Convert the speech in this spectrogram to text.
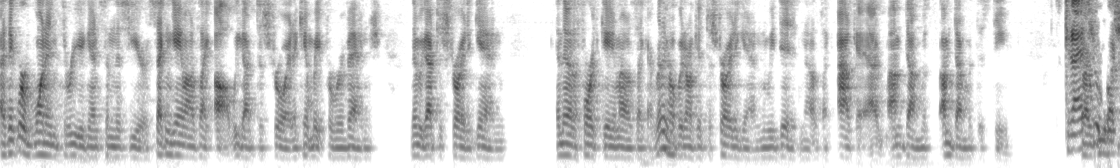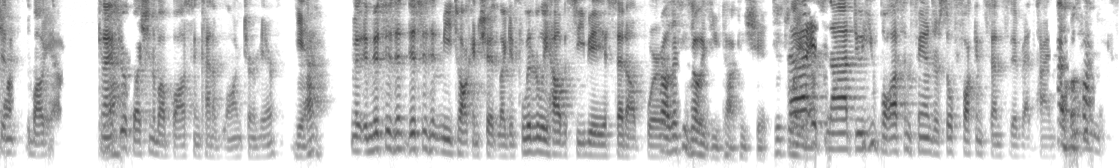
I think we're one in three against them this year. Second game, I was like, oh, we got destroyed. I can't wait for revenge. Then we got destroyed again. And then the fourth game, I was like, I really hope we don't get destroyed again. And we did. And I was like, ah, okay, I, I'm done with I'm done with this team. Can I So ask you a really question about? Can I ask you a question about Boston, kind of long term here? Yeah, And this isn't this isn't me talking shit. Like it's literally how the CBA is set up. Where bro, this is always you talking shit. Just Nah, it it's not, dude. You Boston fans are so fucking sensitive at times.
